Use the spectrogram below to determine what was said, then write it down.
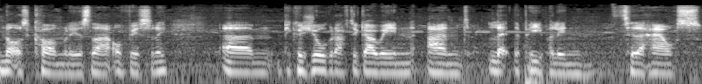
Not as calmly as that, obviously, um, because you're going to have to go in and let the people in to the house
